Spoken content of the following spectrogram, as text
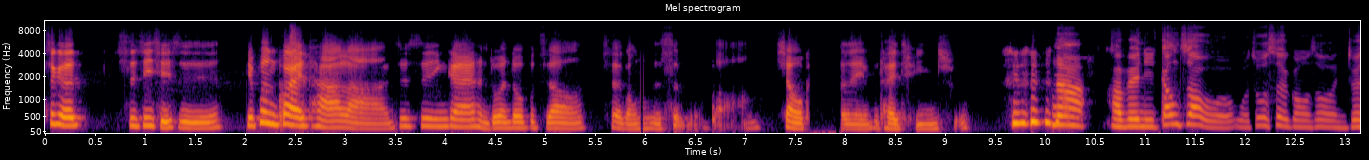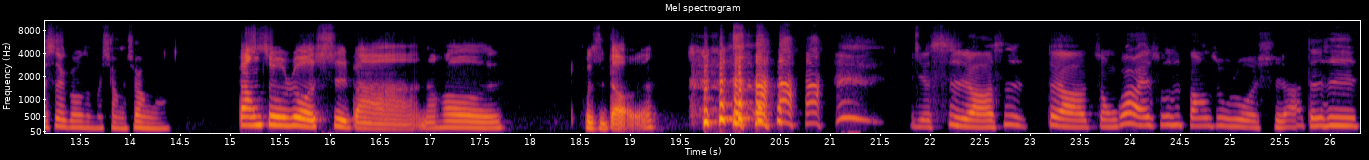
这个司机其实。也不能怪他啦，就是应该很多人都不知道社工是什么吧？像我可能也不太清楚。那阿飞，你刚知道我我做社工的时候，你对社工有什么想象吗？帮助弱势吧，然后不知道了。也是啊，是，对啊，总归来说是帮助弱势啊。但是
